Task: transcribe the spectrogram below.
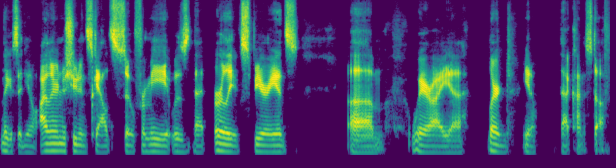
like i said you know i learned to shoot in scouts. So for me it was that early experience um, where i uh, learned you know that kind of stuff.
